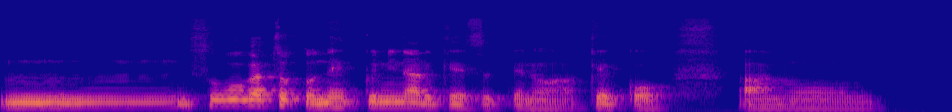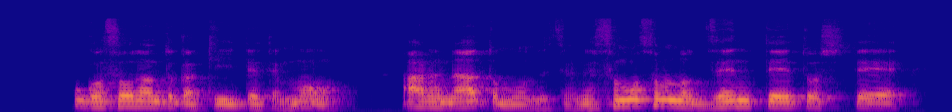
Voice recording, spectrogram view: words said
うん、そこがちょっとネックになるケースっていうのは結構、あの、ご相談とか聞いててもあるなと思うんですよね。そもそもの前提として、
